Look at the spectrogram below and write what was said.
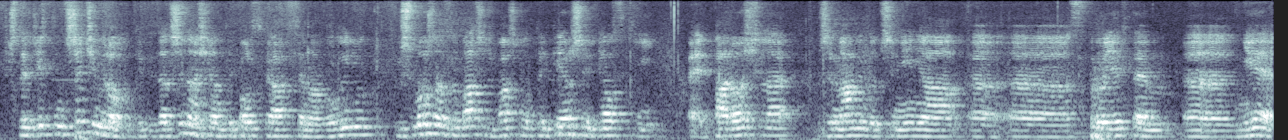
W 1943 roku, kiedy zaczyna się antypolska akcja na Wołyniu, już można zobaczyć właśnie od tej pierwszej wioski e, Parośle, że mamy do czynienia e, e, z projektem e, nie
